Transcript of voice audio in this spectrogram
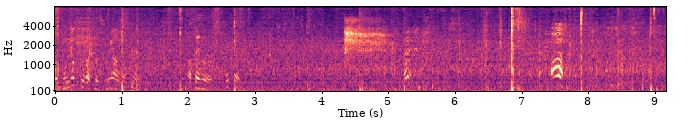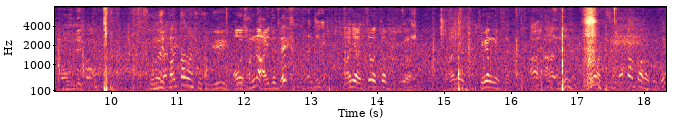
어, 공격수가 더 중요한 것 같아. 앞에서 할 거야. 아! 어 근데 몸이 단단하셔 저기. 어 장난 아니던데? 한준이? 아니 아니 저저 뭐야? 아니 김영민 씨. 아, 아 뭐야 진짜 단단하던데? 어.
